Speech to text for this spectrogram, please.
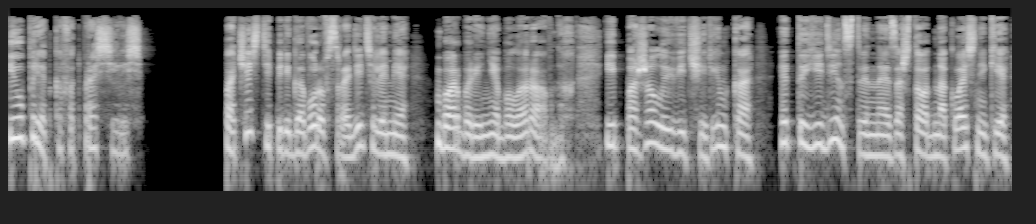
и у предков отпросились». По части переговоров с родителями Барбаре не было равных, и, пожалуй, вечеринка — это единственное, за что одноклассники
